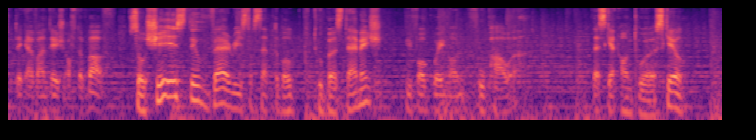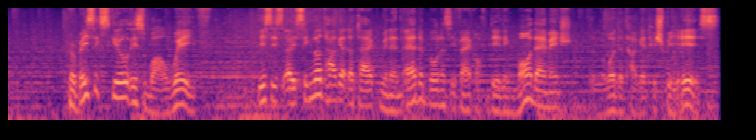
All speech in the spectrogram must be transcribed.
to take advantage of the buff, so she is still very susceptible to burst damage before going on full power. Let's get on to her skill. Her basic skill is Wild Wave. This is a single target attack with an added bonus effect of dealing more damage the lower the target HP is.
